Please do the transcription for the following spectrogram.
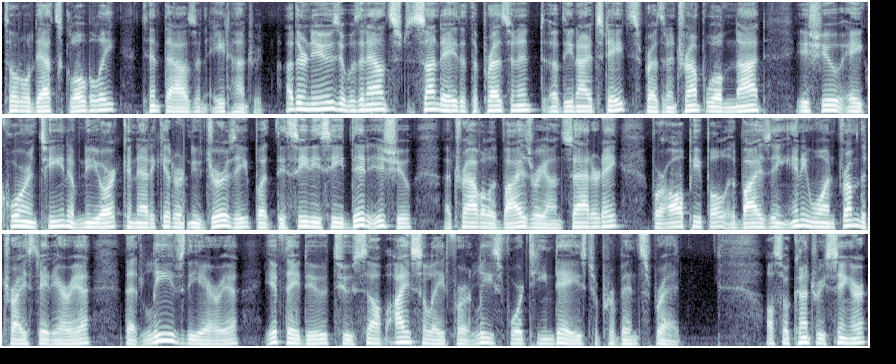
Total deaths globally 10,800. Other news it was announced Sunday that the President of the United States, President Trump, will not issue a quarantine of New York, Connecticut, or New Jersey, but the CDC did issue a travel advisory on Saturday for all people advising anyone from the tri state area that leaves the area, if they do, to self isolate for at least 14 days to prevent spread. Also, country singer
